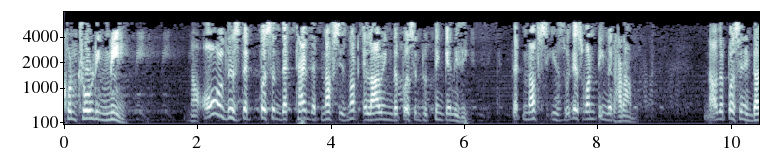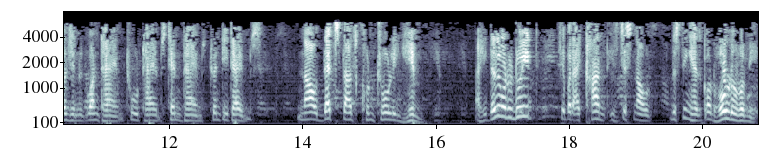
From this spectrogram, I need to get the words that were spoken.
controlling me. Now all this, that person, that time, that nafs is not allowing the person to think anything. That nafs is just wanting that haram. Now the person indulges in it one time, two times, ten times, twenty times. Now that starts controlling him. Now he doesn't want to do it. Say, but I can't. It's just now, this thing has got hold over me.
